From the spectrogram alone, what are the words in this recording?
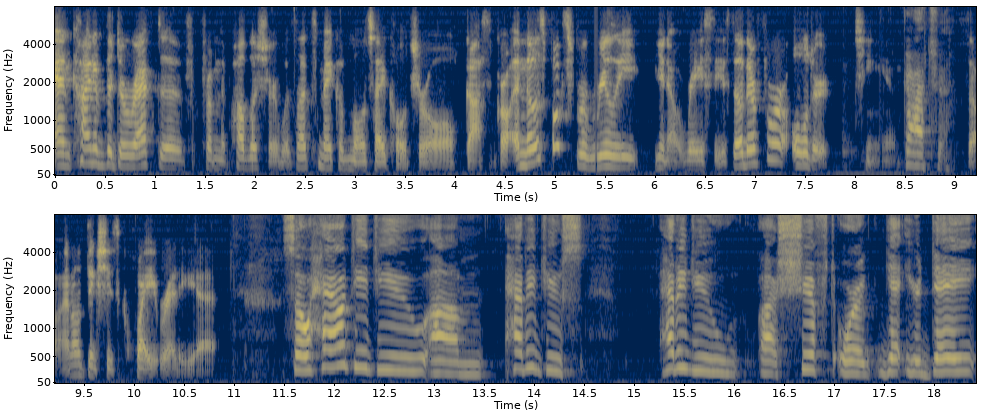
And kind of the directive from the publisher was let's make a multicultural Gossip Girl. And those books were really, you know, racy. So they're for older teens. Gotcha. So I don't think she's quite ready yet. So how did you um, how did you how did you uh, shift or get your day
